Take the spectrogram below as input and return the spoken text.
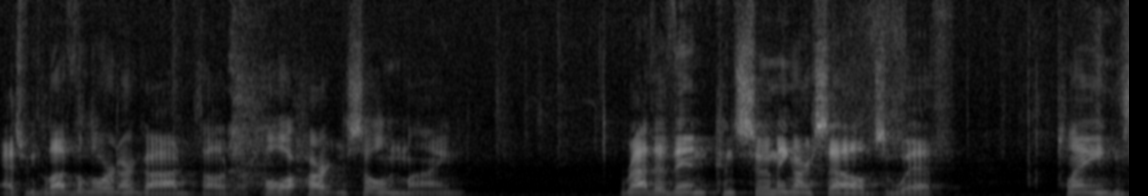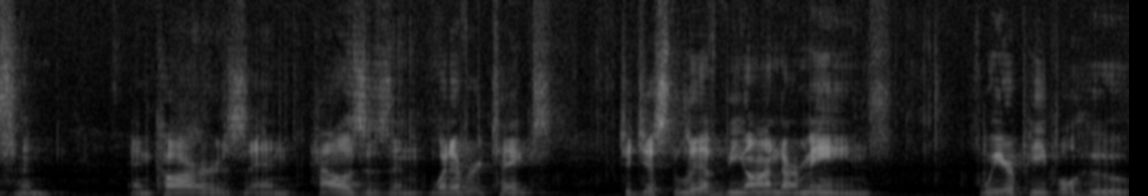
as we love the Lord our God with all of our whole heart and soul and mind, rather than consuming ourselves with planes and, and cars and houses and whatever it takes to just live beyond our means, we are people who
